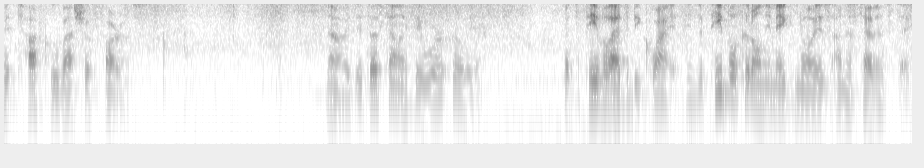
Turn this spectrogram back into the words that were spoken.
V'taku b'shofaros. No, it, it, does sound like they were earlier. But the people had to be quiet. It means the people could only make noise on the seventh day.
